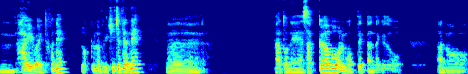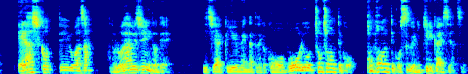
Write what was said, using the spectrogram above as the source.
うん、ハイウェイとかね、ロックの時聞いちゃったよね。うん。あとね、サッカーボール持ってったんだけど、あの、エラシコっていう技、あの、ロナウジーノで一躍有名になったというか、こう、ボールをちょんちょんってこう、ポンポンってこうすぐに切り返すやつ。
